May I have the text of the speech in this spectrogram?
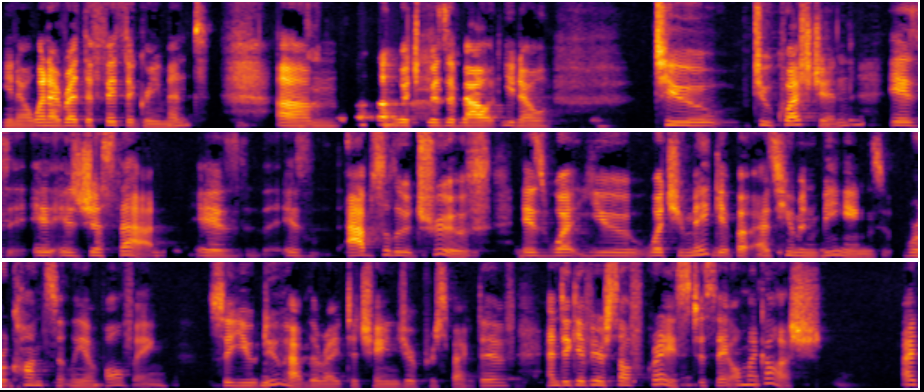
You know, when I read the fifth agreement, um, which was about, you know, to to question is is just that is is absolute truth mm-hmm. is what you what you make it but as human mm-hmm. beings we're constantly evolving. So you mm-hmm. do have the right to change your perspective and to give yourself grace to say oh my gosh i,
